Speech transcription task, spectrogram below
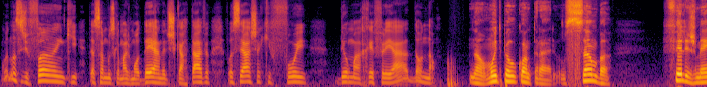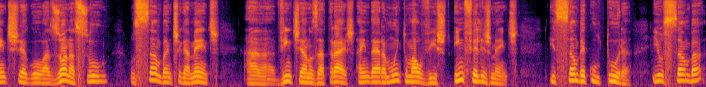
com o lance de funk, dessa música mais moderna, descartável. Você acha que foi deu uma refreada ou não? Não, muito pelo contrário. O samba, felizmente, chegou à Zona Sul. O samba, antigamente, há 20 anos atrás, ainda era muito mal visto, infelizmente. E samba é cultura. E o samba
